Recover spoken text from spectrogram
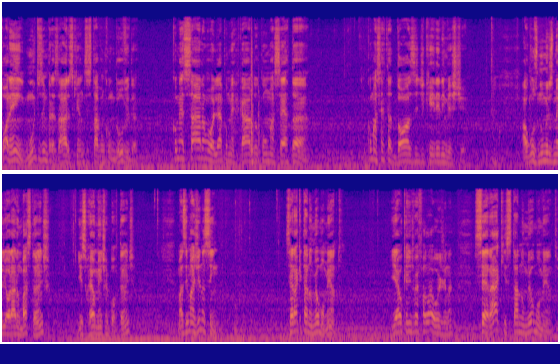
Porém, muitos empresários que antes estavam com dúvida começaram a olhar para o mercado com uma certa com uma certa dose de querer investir. Alguns números melhoraram bastante, isso realmente é importante. Mas imagina assim, será que está no meu momento? E é o que a gente vai falar hoje, né? Será que está no meu momento?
